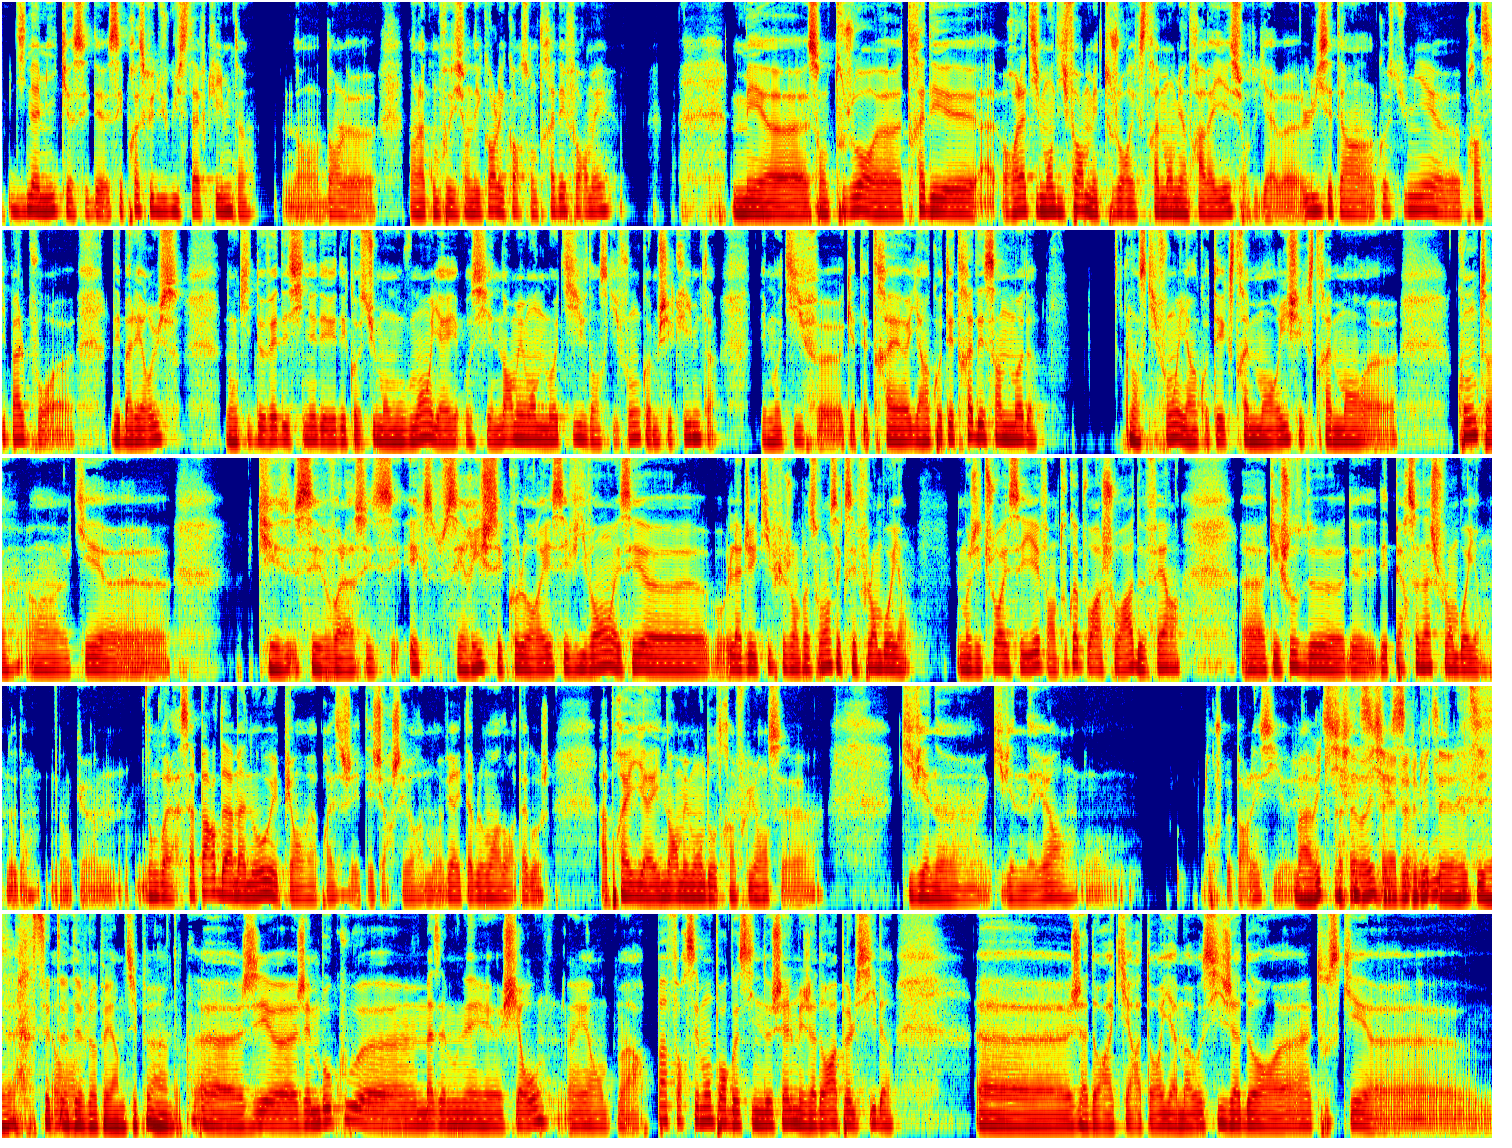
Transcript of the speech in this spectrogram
dynamique. C'est presque du Gustave Klimt dans, le, dans la composition des corps. Les corps sont très déformés, mais euh, sont toujours euh, très relativement difformes, mais toujours extrêmement bien travaillés. Euh, lui, c'était un costumier principal pour des ballets russes, donc il devait dessiner des, costumes en mouvement. Il y a aussi énormément de motifs dans ce qu'ils font, comme chez Klimt, des motifs qui étaient très. Il y a un côté très dessin de mode dans ce qu'ils font. Il y a un côté extrêmement riche, extrêmement conte, qui est c'est voilà c'est riche c'est coloré c'est vivant et c'est euh, l'adjectif que j'emploie souvent c'est que c'est flamboyant. Moi j'ai toujours essayé enfin en tout cas pour Ashura de faire euh, quelque chose de, des personnages flamboyants dedans. Donc euh, donc voilà ça part d'Amano et puis après j'ai été chercher véritablement à droite à gauche. Après il y a énormément d'autres influences qui viennent qui viennent d'ailleurs dont je peux parler si. Euh, bah oui, tout à fait. oui, le but, c'est de développer un petit peu. Hein. Euh, euh, j'aime beaucoup Masamune Shiro, et pas forcément pour Ghost in the Shell, mais j'adore Appleseed. j'adore Akira Toriyama aussi, j'adore tout ce qui est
